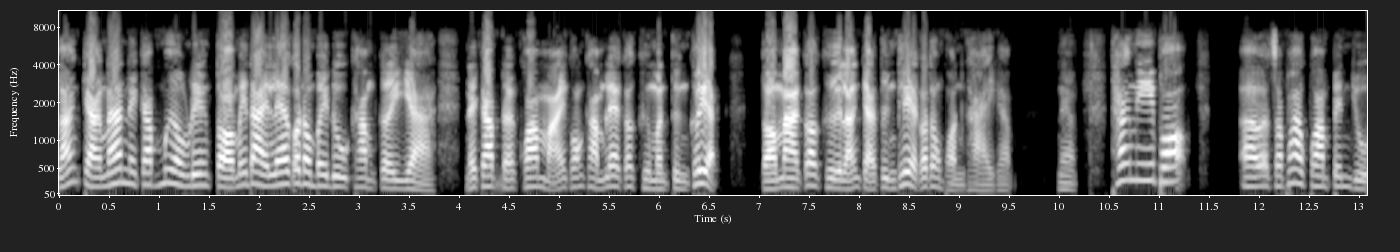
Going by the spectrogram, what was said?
หลังจากนั้นนะครับเมื่อเรียงต่อไม่ได้แล้วก็ต้องไปดูคำกริยานะครับความหมายของคำแรกก็คือมันตึงเครียด ต่อมาก็คือหลังจากตึงเครียดก็ต้องผ่อนคลายครับนะครับทั้งนี้เพราะสภาพความเป็นอยู่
